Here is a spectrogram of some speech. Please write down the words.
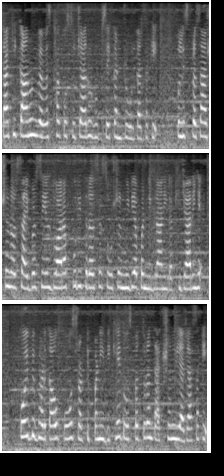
ताकि कानून व्यवस्था को सुचारू रूप से कंट्रोल कर सके। पुलिस प्रशासन और साइबर सेल द्वारा पूरी तरह से सोशल मीडिया पर निगरानी रखी जा रही है। कोई भी भड़काऊ पोस्ट और टिप्पणी दिखे तो उस पर तुरंत एक्शन लिया जा सके।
